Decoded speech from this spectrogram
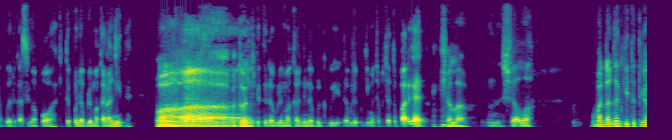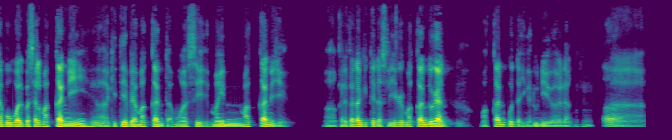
apa dekat Singapura, kita pun dah boleh makan angin eh. Wah, betul. Kita dah boleh makan angin, dah boleh pergi, dah boleh pergi macam-macam tempat kan. InsyaAllah. Hmm, InsyaAllah. Pemandangan kita tengah berbual pasal makan ni, Hmm. uh, kita biar makan tak mau asyik main makan je. Uh, kadang-kadang kita dah selera makan tu kan. Hmm. Makan pun tak ingat dunia kadang-kadang. Ah. Ha.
